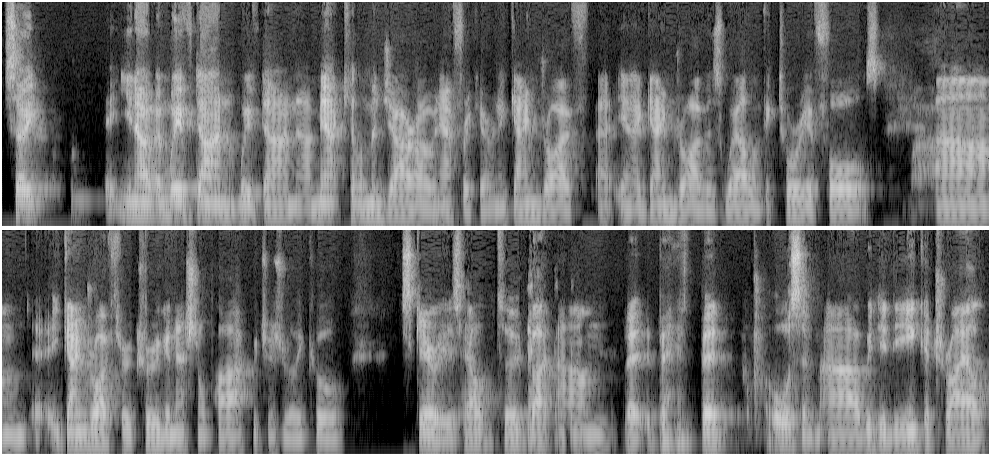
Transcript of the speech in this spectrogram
so, you know, and we've done, we've done uh, Mount Kilimanjaro in Africa and a game drive, uh, you know, a game drive as well in Victoria Falls, um, a game drive through Kruger National Park, which was really cool. Scary as hell too, but, um, but, but, but awesome. Uh, we did the Inca Trail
